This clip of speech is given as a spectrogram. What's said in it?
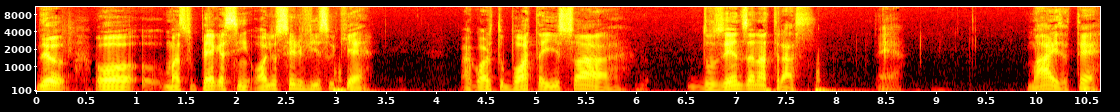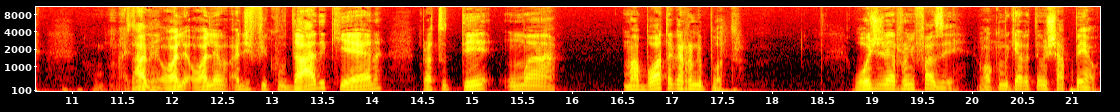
Deu? Oh, mas tu pega assim, olha o serviço que é. Agora tu bota isso há 200 anos atrás. É. Mais até. Mais sabe? Olha, olha a dificuldade que era para tu ter uma uma bota agarrando o potro. Hoje já é ruim fazer. Olha como que era ter um chapéu.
